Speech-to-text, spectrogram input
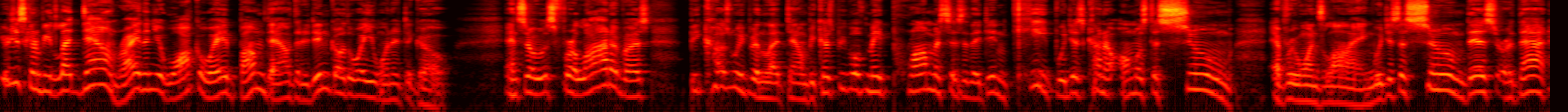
you're just going to be let down, right? Then you walk away bummed out that it didn't go the way you wanted to go. And so for a lot of us, because we've been let down, because people have made promises that they didn't keep, we just kind of almost assume everyone's lying. We just assume this or that.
